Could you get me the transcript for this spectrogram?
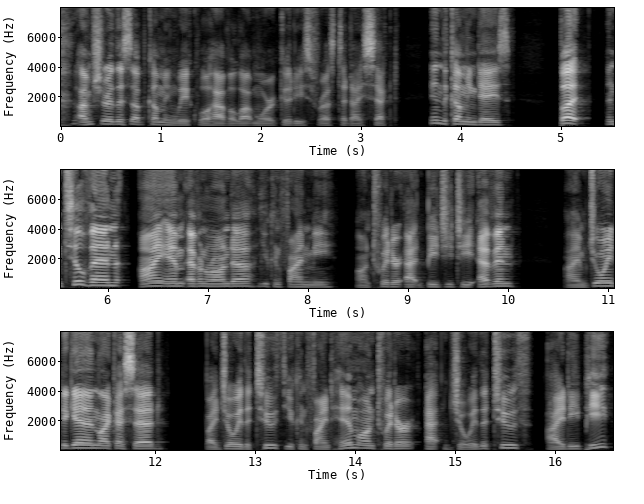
I'm sure this upcoming week will have a lot more goodies for us to dissect in the coming days. But until then, I am Evan Ronda. You can find me on Twitter at BGT Evan. I'm joined again, like I said, by Joey the Tooth. You can find him on Twitter at Joey the Tooth IDP.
